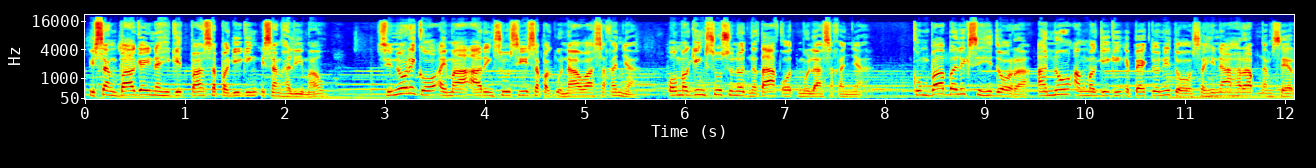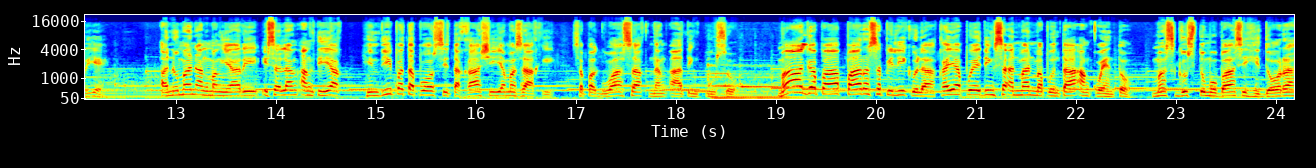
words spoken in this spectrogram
Isang bagay na higit pa sa pagiging isang halimaw? Si Noriko ay maaaring susi sa pag-unawa sa kanya o maging susunod na takot mula sa kanya. Kung babalik si Hidora, ano ang magiging epekto nito sa hinaharap ng serye? Ano man ang mangyari, isa lang ang tiyak, hindi pa tapos si Takashi Yamazaki sa pagwasak ng ating puso. Maaga pa para sa pelikula kaya pwedeng saan man mapunta ang kwento. Mas gusto mo ba si Hidora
